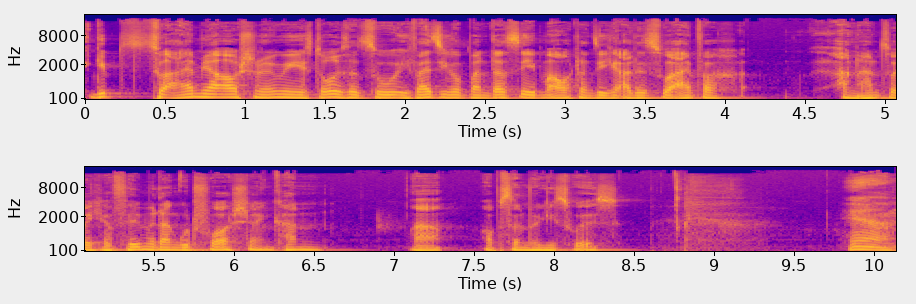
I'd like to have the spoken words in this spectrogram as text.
gibt es zu allem ja auch schon irgendwelche Stories dazu. Ich weiß nicht, ob man das eben auch dann sich alles so einfach anhand solcher Filme dann gut vorstellen kann. Ja, ob es dann wirklich so ist. Ja,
